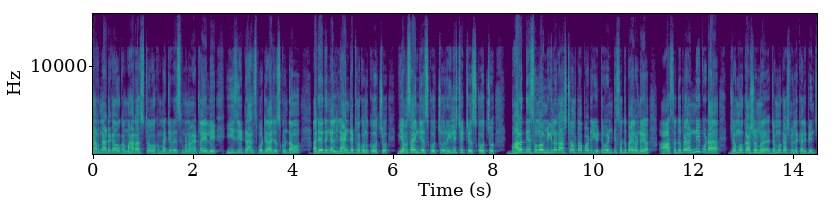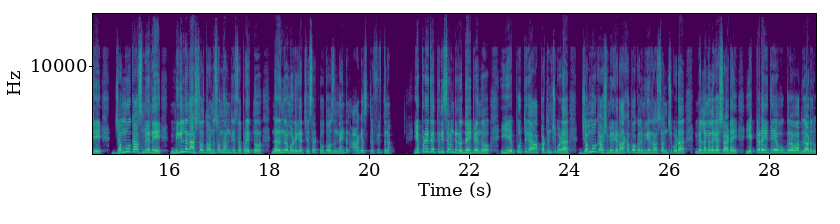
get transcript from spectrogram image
కర్ణాటక ఒక మహారాష్ట్ర ఒక మధ్యప్రదేశ్కి మనం ఎట్లా వెళ్ళి ఈజీ ట్రాన్స్పోర్ట్ ఎలా చేసుకుంటామో అదేవిధంగా ల్యాండ్ ఎట్లా కొనుక్కోవచ్చు వ్యవసాయం చేసుకోవచ్చు రియల్ ఎస్టేట్ చేసుకోవచ్చు. భారతదేశంలో మిగిలిన రాష్ట్రాలతో పాటు ఎటువంటి సదుపాయాలు ఉన్నాయో ఆ సదుపాయాలన్నీ కూడా జమ్మూ కాశ్మీర్ జమ్మూ కాశ్మీర్లో కల్పించి జమ్మూ కాశ్మీర్ని మిగిలిన రాష్ట్రాలతో అనుసంధానం చేసే ప్రయత్నం నరేంద్ర మోడీ గారు చేశారు. టూ థౌజండ్ నైన్టీన్ ఆగస్ట్ ఫిఫ్త్న. ఎప్పుడైతే త్రీ సెవెంటీ రద్దు అయిపోయిందో ఈ పూర్తిగా అప్పటి నుంచి కూడా జమ్మూ కాశ్మీర్కి రాకపోకలు మిగిలిన రాష్ట్రాల నుంచి కూడా మెల్లమెల్లగా స్టార్ట్ అయ్యి ఎక్కడైతే ఉగ్రవాద దాడులు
